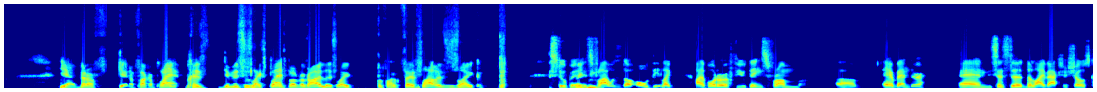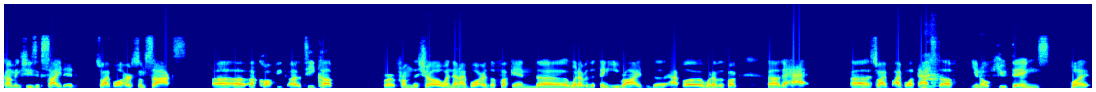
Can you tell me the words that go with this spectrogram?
Yeah, better get a fucking plant because your missus likes plants. But regardless, like the fuck, flowers is like Stupid. Like, it's flowers the OD. Like I bought her a few things from um, Airbender, and since the the live action show's coming, she's excited. So I bought her some socks, uh, a, a coffee, a teacup for from the show, and then I bought her the fucking the whatever the thing he rides, the Appa, whatever the fuck, uh, the hat. Uh, so I I bought that stuff, you know, cute things, but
